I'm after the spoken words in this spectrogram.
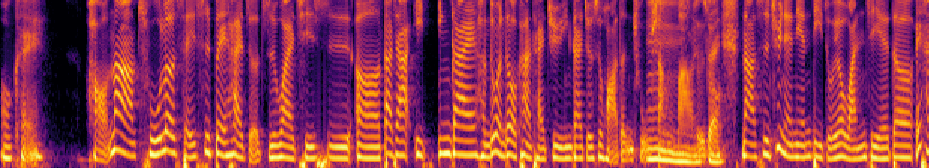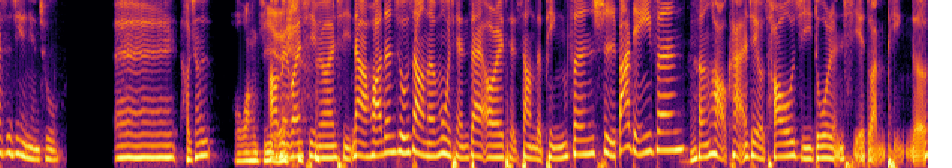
，OK，好，那除了谁是被害者之外，其实呃，大家应应该很多人都有看的台剧，应该就是《华灯初上》吧，嗯、对不对？那是去年年底左右完结的，诶，还是今年年初？呃，好像是我忘记了。好，没关系，没关系。那《华灯初上》呢？目前在 awwrated 上的评分是八点一分，很好看，而且有超级多人写短评的。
